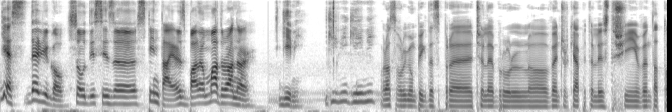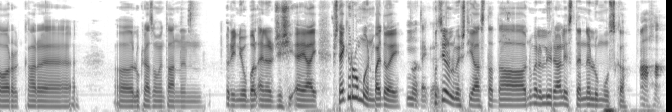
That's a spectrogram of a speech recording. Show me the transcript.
yes, there you go. So this is a spin tires, but a mud runner. Gimme. Gimme, gimme. Vreau să vorbim un pic despre celebrul uh, venture capitalist și inventator care uh, lucrează momentan în renewable energy și AI. Știai că e român, by the way? Nu te cred. Puțină lume știe asta, dar numele lui real este Nelu Musca. Aha.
